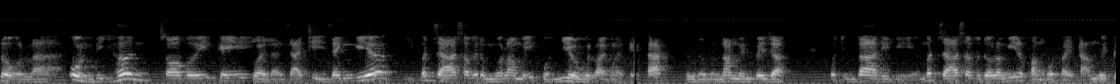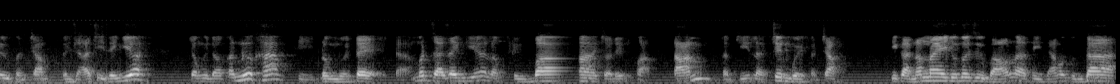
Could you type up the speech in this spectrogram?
độ là ổn định hơn so với cái gọi là giá trị danh nghĩa bất mất giá so với đồng đô la Mỹ của nhiều cái loại ngoại tệ khác từ đầu năm đến bây giờ của chúng ta thì bị mất giá so với đô la Mỹ là khoảng 1,84% về giá trị danh nghĩa trong khi đó các nước khác thì đồng nội tệ đã mất giá danh nghĩa là từ 3 cho đến khoảng 8 thậm chí là trên 10%. Thì cả năm nay chúng tôi dự báo là tỷ giá của chúng ta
